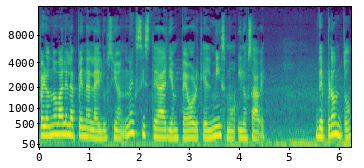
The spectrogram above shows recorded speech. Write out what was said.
Pero no vale la pena la ilusión, no existe alguien peor que él mismo y lo sabe. De pronto,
